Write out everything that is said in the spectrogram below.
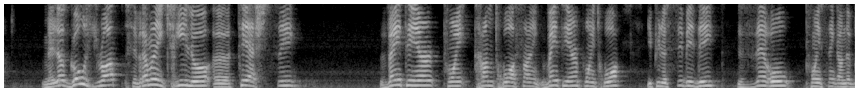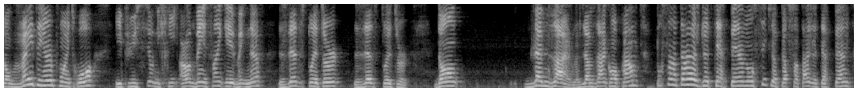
Mais là, Ghost Drop, c'est vraiment écrit là THC 21.335. 21.3. Et puis le CBD 0.59. Donc 21.3. Et puis ici, on écrit entre 25 et 29. Z Splitter, Z Splitter. Donc, de la misère, de la misère à comprendre. Pourcentage de terpènes, on sait que le pourcentage de terpènes,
